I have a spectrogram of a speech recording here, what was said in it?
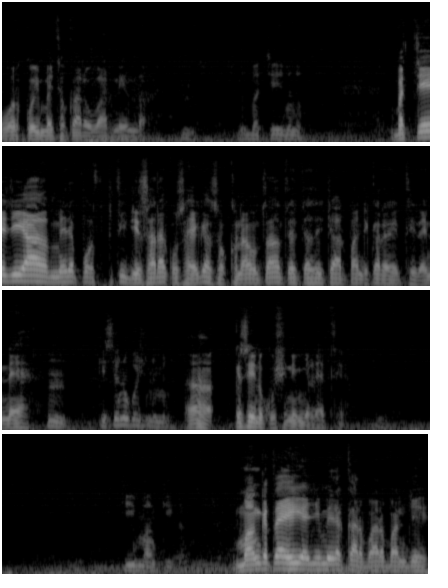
ਹੋਰ ਕੋਈ ਮੈਥੋਂ ਕਾਰੋਬਾਰ ਨਹੀਂ ਹੁੰਦਾ। ਬੱਚੇ ਮਤਲਬ? ਬੱਚੇ ਜੀ ਆ ਮੇਰੇ ਪੁੱਤ ਭਤੀਜੇ ਸਾਰਾ ਕੁਝ ਹੈਗਾ ਸੁੱਖ ਨਾਲ ਤਾਂ ਤੇ ਅਸੀਂ ਚਾਰ ਪੰਜ ਘਰ ਇੱਥੇ ਰਹਿੰਦੇ ਆ ਹੂੰ। ਕਿਸੇ ਨੂੰ ਕੁਝ ਨਹੀਂ ਮਿਲਿਆ? ਹਾਂ ਕਿਸੇ ਨੂੰ ਕੁਝ ਨਹੀਂ ਮਿਲਿਆ ਇੱਥੇ। ਕੀ ਮੰਗ ਕੀ ਕਰਦੇ ਹੋ? ਮੰਗ ਤਾਂ ਇਹੀ ਹੈ ਜੀ ਮੇਰਾ ਘਰ-ਬਾਰ ਬਣ ਜੇ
